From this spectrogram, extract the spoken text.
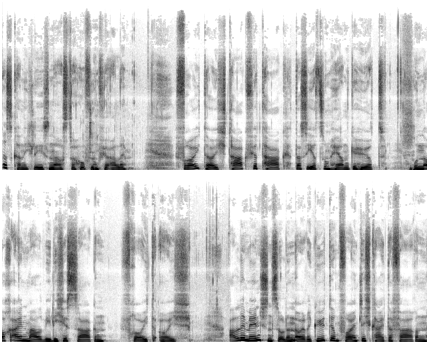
Das kann ich lesen aus der Hoffnung für alle. Freut euch Tag für Tag, dass ihr zum Herrn gehört. Und noch einmal will ich es sagen, freut euch. Alle Menschen sollen eure Güte und Freundlichkeit erfahren.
